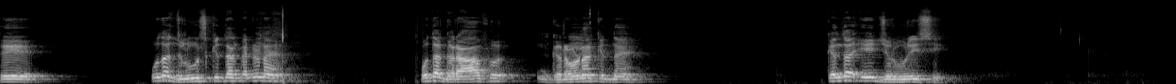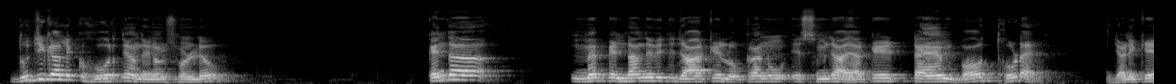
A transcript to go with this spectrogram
ਤੇ ਉਹਦਾ ਜਲੂਸ ਕਿਦਾਂ ਕੱਢਣਾ ਹੈ, ਉਹਦਾ ਗ੍ਰਾਫ ਗਰਾਉਣਾ ਕਿਦਾਂ ਹੈ, ਕਹਿੰਦਾ ਇਹ ਜ਼ਰੂਰੀ ਸੀ। ਦੂਜੀ ਗੱਲ ਇੱਕ ਹੋਰ ਧਿਆਨ ਦੇ ਨਾਲ ਸੁਣ ਲਿਓ। ਕਹਿੰਦਾ, ਮੈਂ ਪਿੰਡਾਂ ਦੇ ਵਿੱਚ ਜਾ ਕੇ ਲੋਕਾਂ ਨੂੰ ਇਹ ਸਮਝਾਇਆ ਕਿ ਟਾਈਮ ਬਹੁਤ ਥੋੜਾ ਹੈ। ਜਾਣੀ ਕਿ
